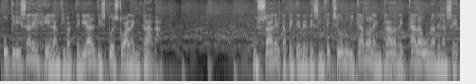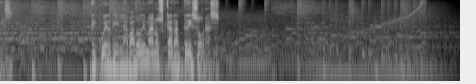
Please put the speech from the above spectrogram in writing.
Utilizar el gel antibacterial dispuesto a la entrada. Usar el tapete de desinfección ubicado a la entrada de cada una de las sedes. Recuerde el lavado de manos cada tres horas.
